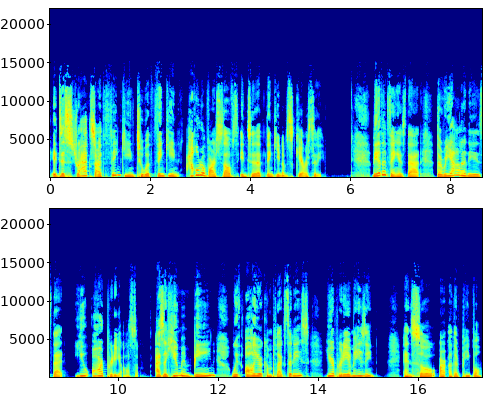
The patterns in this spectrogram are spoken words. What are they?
It distracts our thinking to a thinking out of ourselves into a thinking of scarcity. The other thing is that the reality is that you are pretty awesome. As a human being with all your complexities, you're pretty amazing. And so are other people.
